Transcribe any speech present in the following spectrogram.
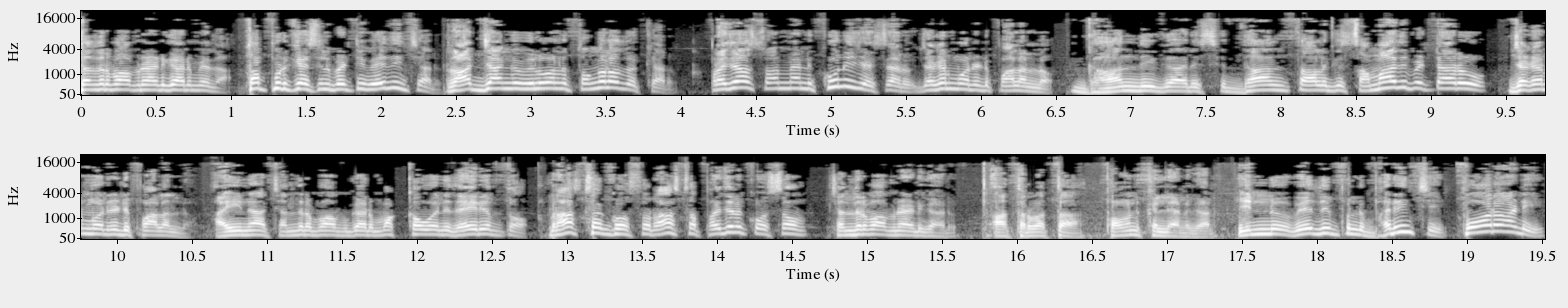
చంద్రబాబు నాయుడు గారి మీద తప్పుడు కేసులు పెట్టి వేధించారు. రాజ్యాంగ విలువలను తొంగలో దొక్కారు. ప్రజాస్వామ్యాన్ని కూని చేశారు జగన్మోహన్ రెడ్డి పాలనలో. గాంధీ గారి సిద్ధాంతాలకి సమాధి పెట్టారు జగన్మోహన్ రెడ్డి పాలనలో. అయినా చంద్రబాబు గారు మొక్కవని ధైర్యంతో రాష్ట్రం కోసం రాష్ట్ర ప్రజల కోసం చంద్రబాబు నాయుడు గారు ఆ తర్వాత పవన్ కళ్యాణ్ గారు ఎన్నో వేధింపులు భరించి పోరాడి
